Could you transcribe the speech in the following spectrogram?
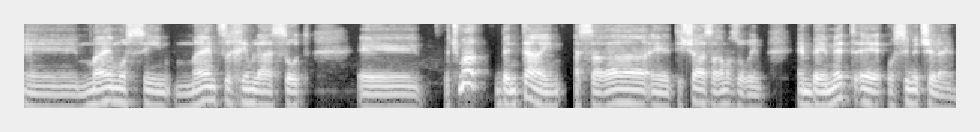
אה, מה הם עושים, מה הם צריכים לעשות. אה, ותשמע, בינתיים, עשרה, אה, תשעה, עשרה מחזורים, הם באמת אה, עושים את שלהם.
